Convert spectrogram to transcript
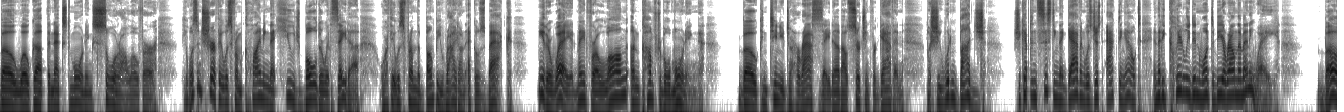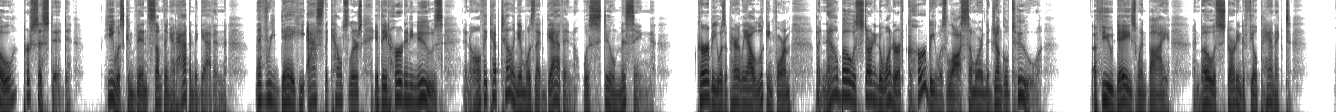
Bo woke up the next morning sore all over. He wasn't sure if it was from climbing that huge boulder with Zada or if it was from the bumpy ride on Echo's back. Either way, it made for a long, uncomfortable morning. Bo continued to harass Zada about searching for Gavin, but she wouldn't budge. She kept insisting that Gavin was just acting out and that he clearly didn't want to be around them anyway. Bo persisted. He was convinced something had happened to Gavin. Every day he asked the counselors if they'd heard any news, and all they kept telling him was that Gavin was still missing. Kirby was apparently out looking for him, but now Bo was starting to wonder if Kirby was lost somewhere in the jungle too. A few days went by, and Bo was starting to feel panicked.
